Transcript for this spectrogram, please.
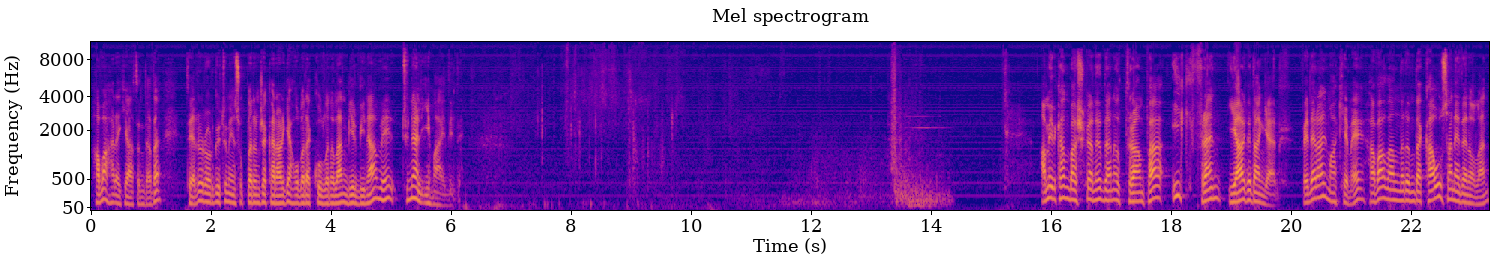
hava harekatında da terör örgütü mensuplarınca karargah olarak kullanılan bir bina ve tünel imha edildi. Amerikan Başkanı Donald Trump'a ilk fren yargıdan geldi. Federal mahkeme havaalanlarında kaosa neden olan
